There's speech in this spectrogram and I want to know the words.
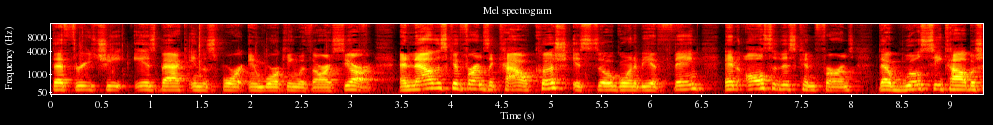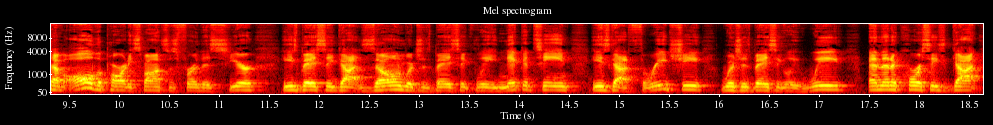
that 3Chi is back in the sport and working with RCR. And now this confirms that Kyle Kush is still going to be a thing. And also this confirms that we'll see Kyle Busch have all the party sponsors for this year. He's basically got Zone, which is basically nicotine. He's got 3Chi, which is basically weed. And then, of course, he's got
